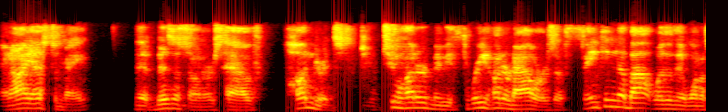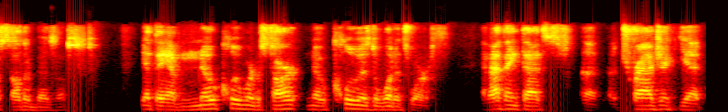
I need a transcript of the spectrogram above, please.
And I estimate that business owners have hundreds, 200, maybe 300 hours of thinking about whether they want to sell their business. Yet they have no clue where to start, no clue as to what it's worth. And I think that's a, a tragic, yet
